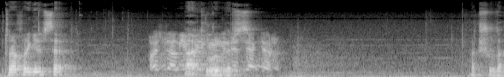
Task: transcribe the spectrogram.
Bu taraflara gelirse Belki vurabiliriz. bak şurada.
